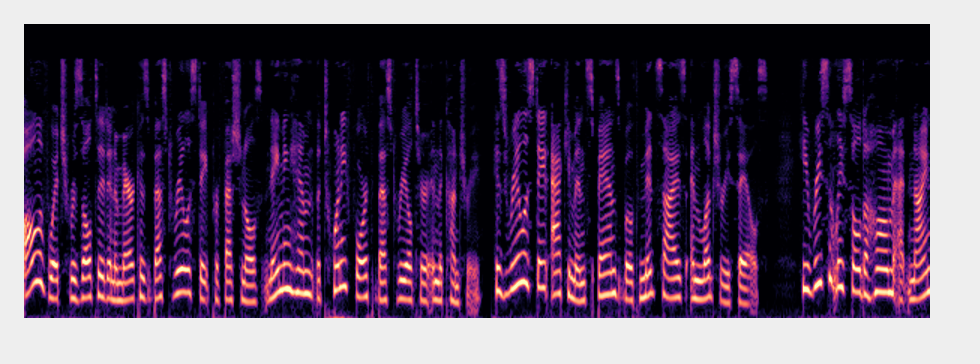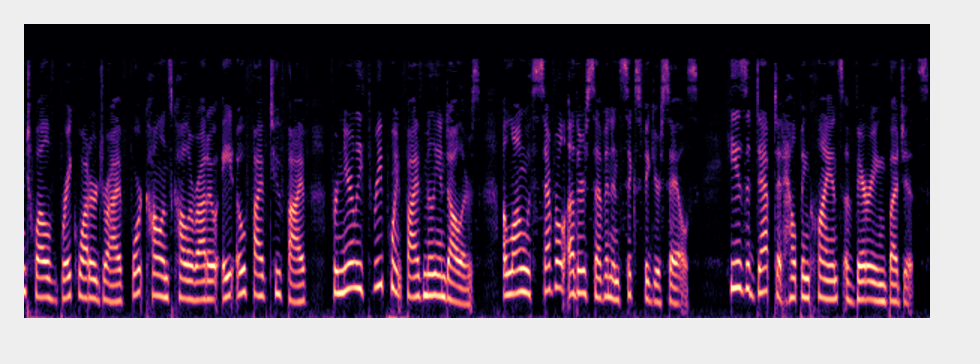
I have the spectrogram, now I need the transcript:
all of which resulted in America's best real estate professionals naming him the 24th best realtor in the country. His real estate acumen spans both midsize and luxury sales. He recently sold a home at 912 Breakwater Drive, Fort Collins, Colorado 80525 for nearly $3.5 million, along with several other seven and six figure sales. He is adept at helping clients of varying budgets,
